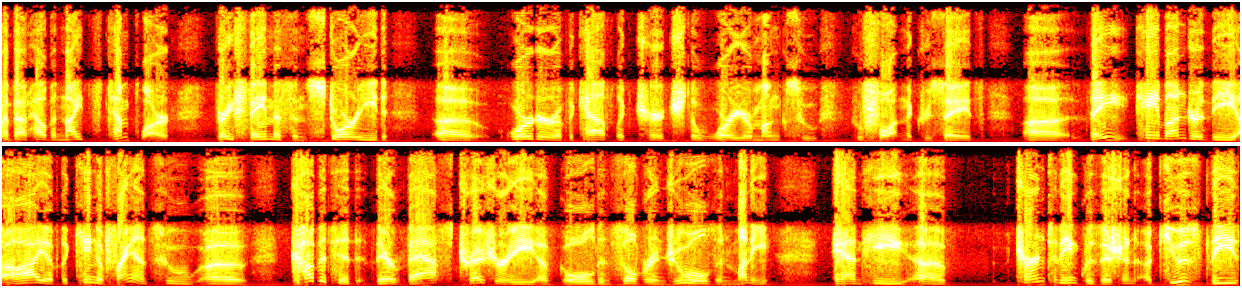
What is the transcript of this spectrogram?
about how the Knights Templar, very famous and storied uh, order of the Catholic Church, the warrior monks who, who fought in the Crusades, uh, they came under the eye of the King of France, who uh, coveted their vast treasury of gold and silver and jewels and money, and he uh, turned to the Inquisition, accused these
